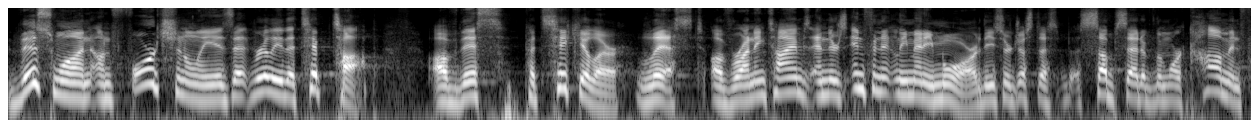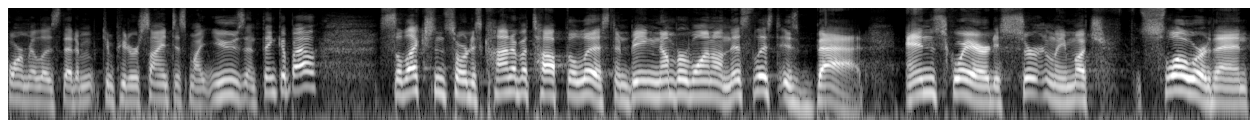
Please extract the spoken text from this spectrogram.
this one, unfortunately, is at really the tip top of this particular list of running times. And there's infinitely many more. These are just a, subset of the more common formulas that a computer scientist might use and think about. Selection sort is kind of atop the list. And being number one on this list is bad. n squared is certainly much slower than,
